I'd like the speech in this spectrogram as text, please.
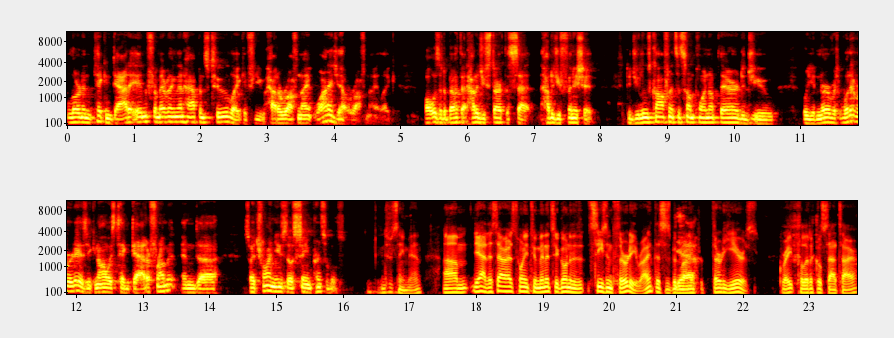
learning, taking data in from everything that happens too. Like if you had a rough night, why did you have a rough night? Like, what was it about that? How did you start the set? How did you finish it? Did you lose confidence at some point up there? Did you were you nervous? Whatever it is, you can always take data from it. And uh, so I try and use those same principles. Interesting, man. Um, yeah, this hour has 22 minutes. You're going to season 30, right? This has been Yeah. running for 30 years. Great political satire.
